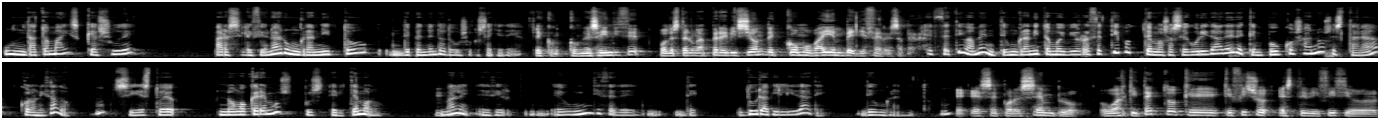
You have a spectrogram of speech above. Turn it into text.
un dato máis que axude para seleccionar un granito dependendo do uso que se lle dea. E con, con ese índice podes ter unha previsión de como vai embellecer esa pedra. Efectivamente, un granito moi bioreceptivo temos a seguridade de que en poucos anos estará colonizado. Mm, si isto non o queremos, pois evitémolo. Mm. Vale? É dicir, é un índice de, de durabilidade de un granito. Mm. Ese, por exemplo, o arquitecto que, que fixo este edificio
